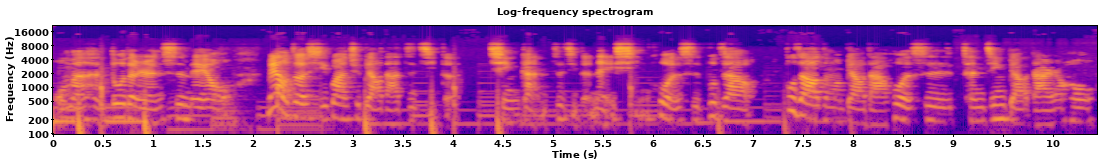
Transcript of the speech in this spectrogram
我们很多的人是没有没有这个习惯去表达自己的情感、自己的内心，或者是不知道不知道怎么表达，或者是曾经表达，然后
